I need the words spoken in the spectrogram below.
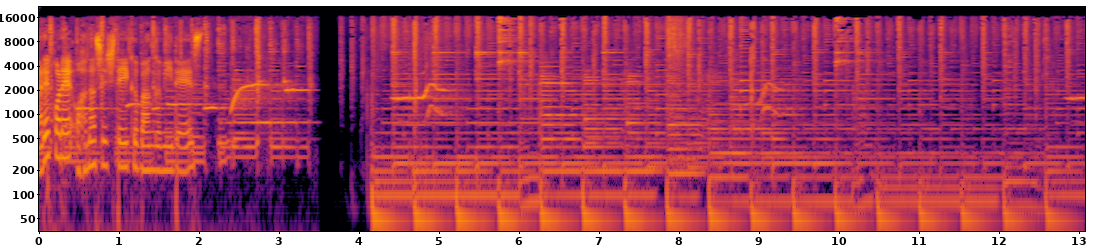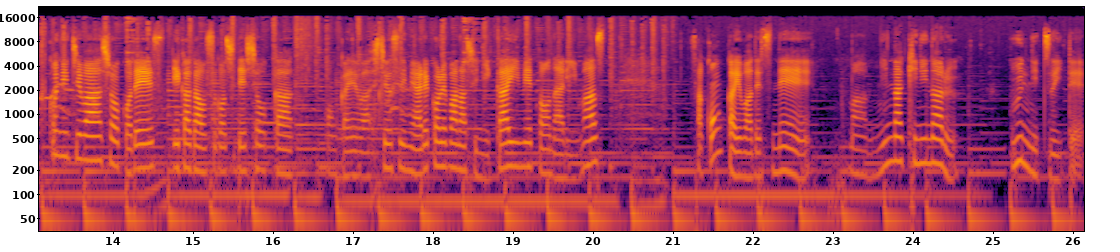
あれこれお話ししていく番組です。こんにちは、しょうこです。いかがお過ごしでしょうか？今回は、市中水明あれこれ話2回目となります。さあ、今回はですね、まあ、みんな気になる運について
